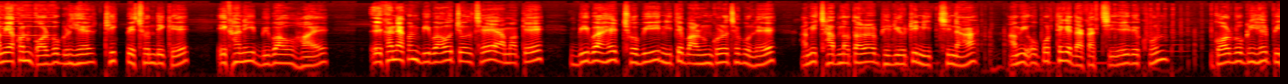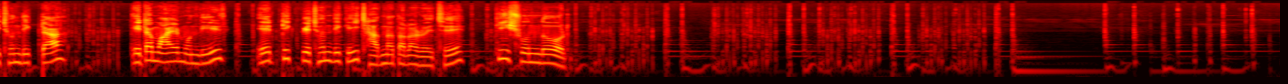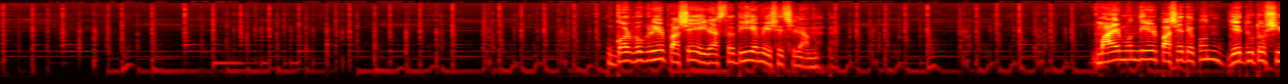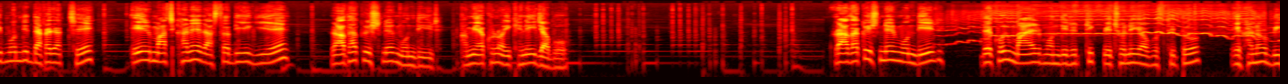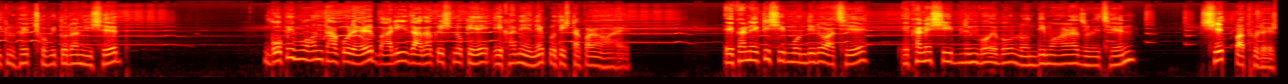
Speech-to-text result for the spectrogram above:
আমি এখন গর্ভগৃহের ঠিক পেছন দিকে এখানেই বিবাহ হয়। এখানে এখন বিবাহ চলছে, আমাকে বিবাহের ছবি নিতে বারণ করেছে বলে আমি ছাদনাতলার ভিডিওটি নিচ্ছি না, আমি ওপর থেকে দেখাচ্ছি। এই দেখুন, গর্ভগৃহের পিছন দিকটা, এটা মায়ের মন্দির এর ঠিক পেছন দিকেই ছাদনাতলা রয়েছে। কি সুন্দর। গর্ভগৃহের পাশে এই রাস্তা দিয়েই আমি এসেছিলাম। মায়ের মন্দিরের পাশে দেখুন যে দুটো শিব মন্দির দেখা যাচ্ছে। এর মাঝখানে রাস্তা দিয়ে গিয়ে রাধা কৃষ্ণের মন্দির। আমি এখন ওইখানেই যাব। রাধাকৃষ্ণের মন্দির, দেখুন মায়ের মন্দিরের ঠিক পেছনেই অবস্থিত। এখানেও বিগ্রহের ছবি তোলা নিষেধ। গোপীমোহন ঠাকুরের বাড়ির রাধাকৃষ্ণকে এখানে এনে প্রতিষ্ঠা করা হয়। এখানে একটি শিব মন্দিরও আছে। এখানে শিবলিঙ্গ এবং নন্দী মহারাজ রয়েছেন। শ্বেত পাথরের।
